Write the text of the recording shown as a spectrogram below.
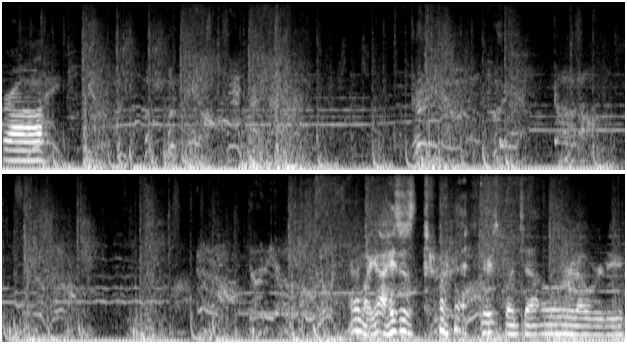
Bro. Oh my god, he's just throwing that first punch out over and over, dude.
